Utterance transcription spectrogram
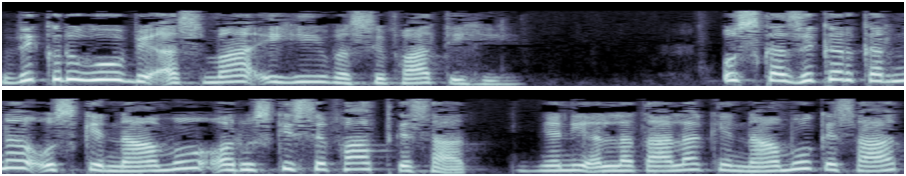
وکر ہو بے اسما ہی و صفات ہی اس کا ذکر کرنا اس کے ناموں اور اس کی صفات کے ساتھ یعنی اللہ تعالی کے ناموں کے ساتھ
